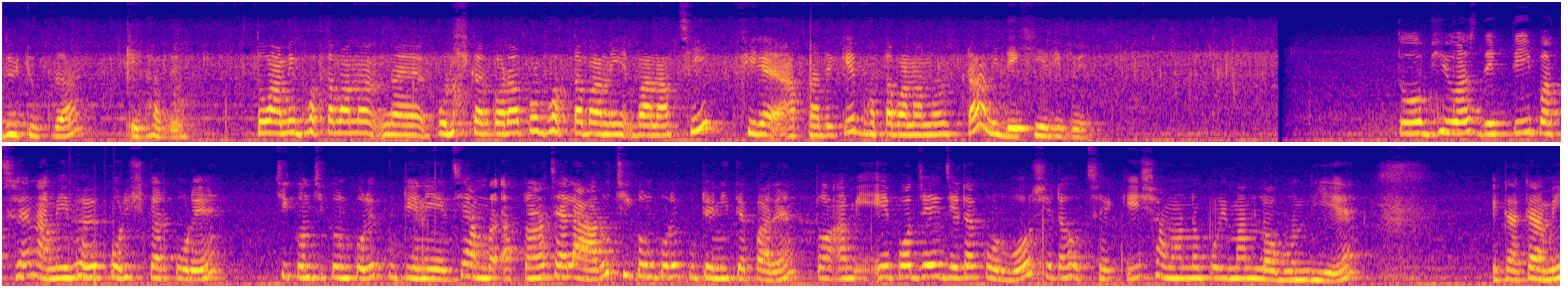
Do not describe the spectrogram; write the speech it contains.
দুই টুকরা এভাবে। তো আমি ভর্তা বানা পরিষ্কার করার পর ভর্তা বানিয়ে, বানাচ্ছি। ফিরে আপনাদেরকে ভর্তা বানানোটা আমি দেখিয়ে দিব। তো ভিউয়ার্স দেখতেই পাচ্ছেন, আমি এভাবে পরিষ্কার করে চিকন চিকন করে কুটিয়ে নিয়েছি। আমরা, আপনারা চাইলে আরও চিকন করে কুটে নিতে পারেন। তো আমি এ পর্যায়ে যেটা করব, সেটা হচ্ছে কি, সামান্য পরিমাণ লবণ দিয়ে এটাকে আমি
